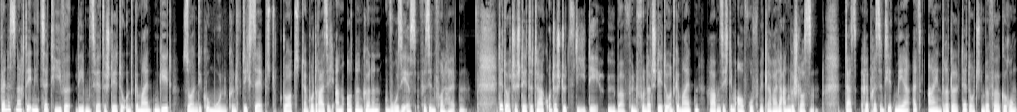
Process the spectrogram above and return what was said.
Wenn es nach der Initiative Lebenswerte Städte und Gemeinden geht, sollen die Kommunen künftig selbst dort Tempo 30 anordnen können, wo sie es für sinnvoll halten. Der Deutsche Städtetag unterstützt die Idee. Über 500 Städte und Gemeinden haben sich dem Aufruf mittlerweile angeschlossen. Das repräsentiert mehr als ein Drittel der deutschen Bevölkerung,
